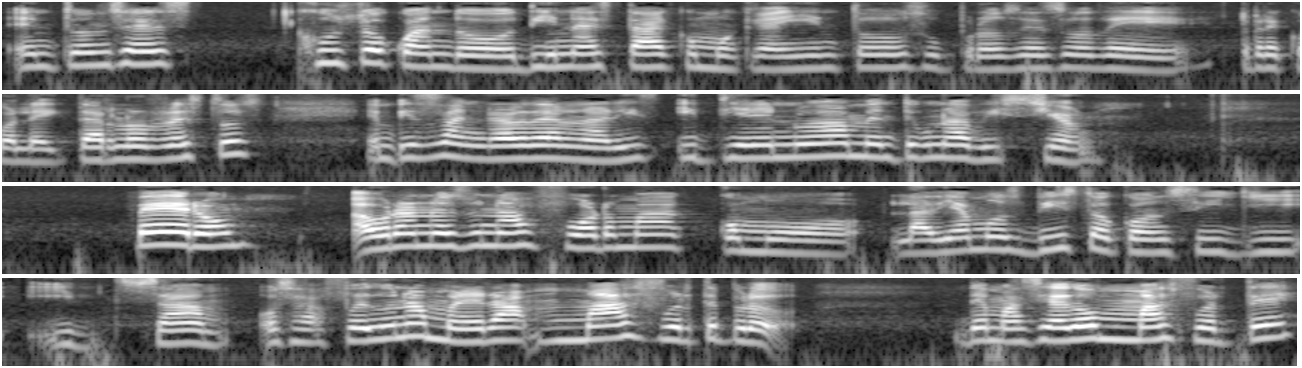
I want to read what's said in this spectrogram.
Entonces, justo cuando Dina está como que ahí en todo su proceso de recolectar los restos, empieza a sangrar de la nariz y tiene nuevamente una visión. Pero ahora no es de una forma como la habíamos visto con CG y Sam. O sea, fue de una manera más fuerte, pero demasiado más fuerte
